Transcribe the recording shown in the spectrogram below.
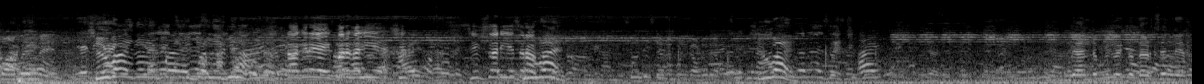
कॉमन मैन शिव भाई इधर एक बार एक बार देखिए ना। ठाकरे एक बार खाली है। शिव सर ये तरफ़। शिव भाई पिलक तो दर्शन ले रहे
